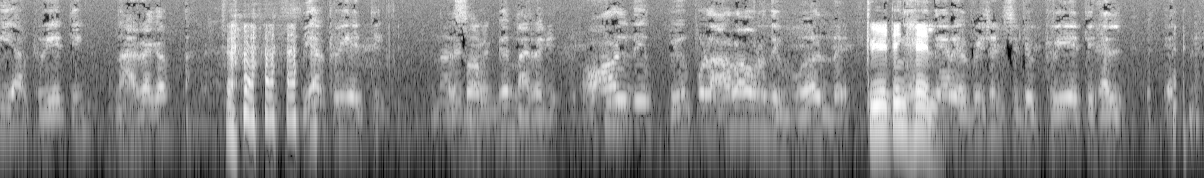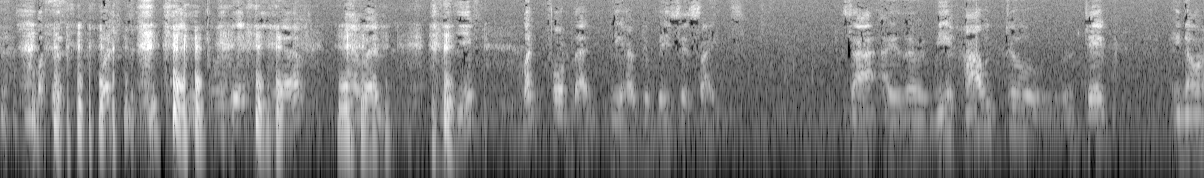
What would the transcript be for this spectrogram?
we are creating Naragam. we are creating Swarga Naragam. All the people all over the world Creating take hell. Their efficiency to create hell. but, but creating here heaven. If, but for that we have to base a science. So, I- we have to take in our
